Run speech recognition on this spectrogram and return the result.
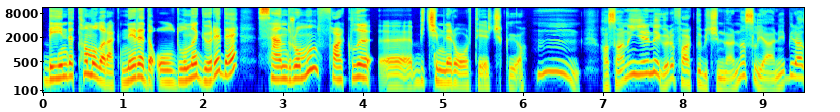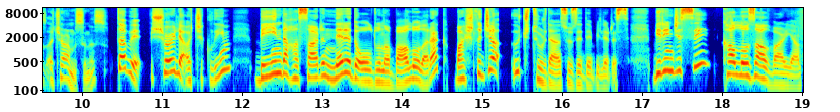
beyinde tam olarak nerede olduğuna göre de sendromun farklı e, biçimleri ortaya çıkıyor. Hmm, hasarın yerine göre farklı biçimler. Nasıl yani? Biraz açar mısınız? Tabii şöyle açıklayayım. Beyinde hasarın nerede olduğuna bağlı olarak başlıca üç türden söz edebiliriz. Birincisi kallozal varyant.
